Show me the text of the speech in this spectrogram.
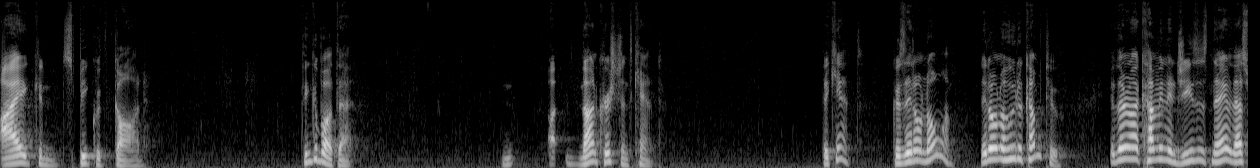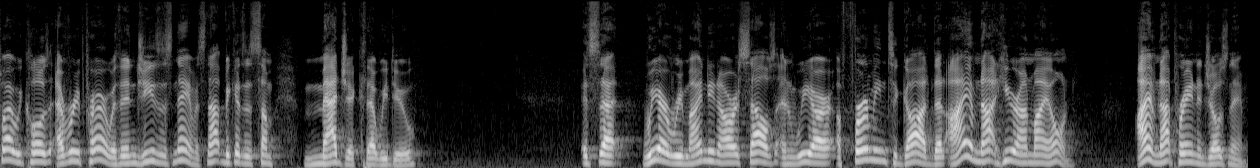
I can speak with God. Think about that. Uh, non Christians can't. They can't because they don't know Him. They don't know who to come to. If they're not coming in Jesus' name, that's why we close every prayer within Jesus' name. It's not because it's some magic that we do. It's that we are reminding ourselves and we are affirming to God that I am not here on my own. I am not praying in Joe's name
